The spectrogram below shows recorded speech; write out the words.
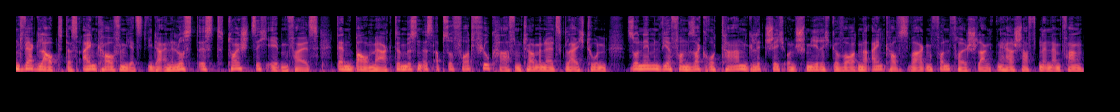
Und wer glaubt, dass Einkaufen jetzt wieder eine Lust ist, täuscht sich ebenfalls, denn Baumärkte müssen es ab sofort Flughafenterminals gleich tun. So nehmen wir von Sakrotan glitschig und schmierig gewordene Einkaufswagen von vollschlanken Herrschaften in Empfang,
